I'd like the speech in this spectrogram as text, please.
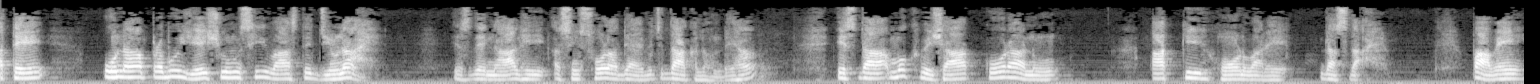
ਅਤੇ ਉਹਨਾਂ ਪ੍ਰਭੂ ਯੀਸ਼ੂ ਮਸੀਹ ਵਾਸਤੇ ਜਿਉਣਾ ਹੈ। ਇਸ ਦੇ ਨਾਲ ਹੀ ਅਸੀਂ 16 ਅਧਿਆਇ ਵਿੱਚ ਦਾਖਲ ਹੁੰਦੇ ਹਾਂ। ਇਸ ਦਾ ਮੁੱਖ ਵਿਸ਼ਾ ਕੋਰਾ ਨੂੰ ਆਕੀ ਹੋਣ ਬਾਰੇ ਦੱਸਦਾ ਹੈ। ਭਾਵੇਂ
